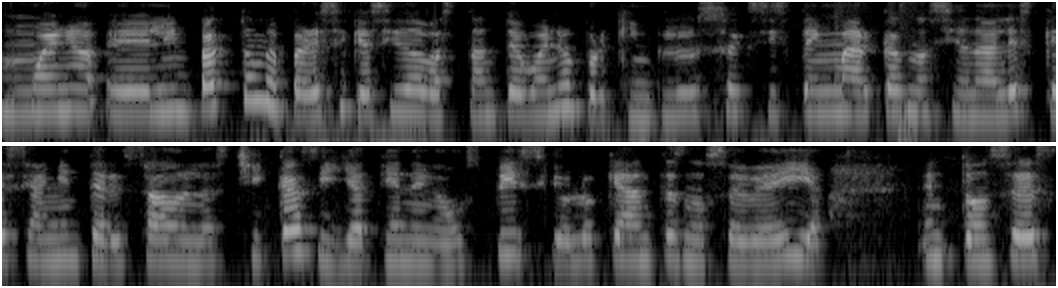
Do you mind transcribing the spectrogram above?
Bueno, el impacto me parece que ha sido bastante bueno porque incluso existen marcas nacionales que se han interesado en las chicas y ya tienen auspicio, lo que antes no se veía. Entonces,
